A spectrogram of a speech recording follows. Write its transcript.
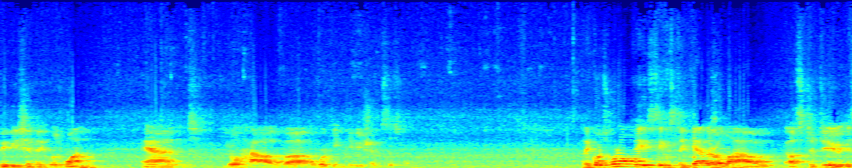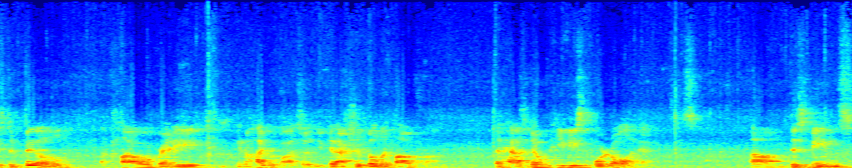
PV shim equals one, and you'll have uh, a working PV shim system. And of course, what all these things together allow us to do is to build a cloud-ready you know, hypervisor that you can actually build a cloud from that has no PV support at all in it. Um, this means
